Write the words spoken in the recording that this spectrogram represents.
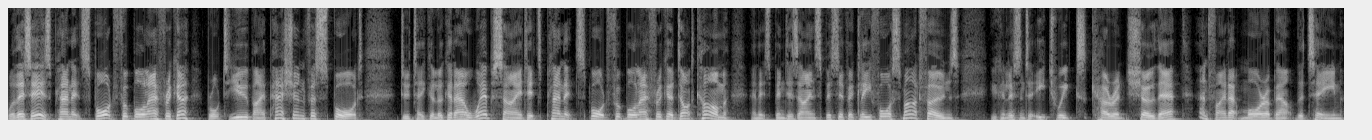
Well, this is Planet Sport Football Africa, brought to you by Passion for Sport. Do take a look at our website. It's planetsportfootballafrica.com and it's been designed specifically for smartphones. You can listen to each week's current show there and find out more about the team.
